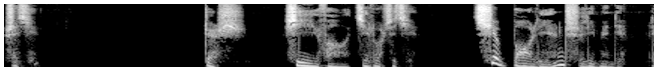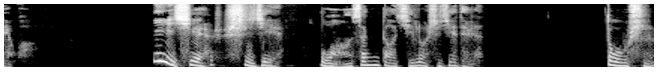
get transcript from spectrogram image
世界。”这是西方极乐世界七宝莲池里面的莲花。一切世界往生到极乐世界的人，都是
